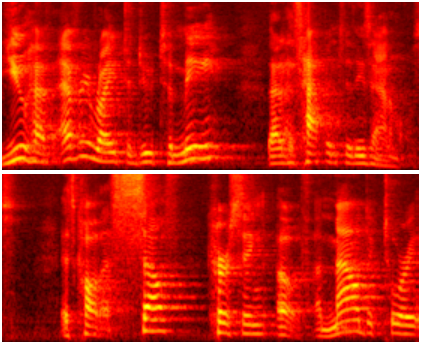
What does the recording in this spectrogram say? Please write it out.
you have every right to do to me that has happened to these animals. It's called a self cursing oath, a maledictory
